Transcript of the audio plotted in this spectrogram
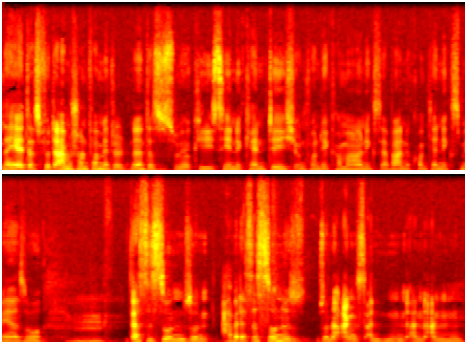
Naja, das wird einem schon vermittelt, ne? Das ist so, okay, die Szene kennt dich und von dir kann man auch nichts erwarten, da kommt ja nichts mehr so. Hm. Das ist so ein, so ein, aber das ist so eine, so eine Angst an, an, an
